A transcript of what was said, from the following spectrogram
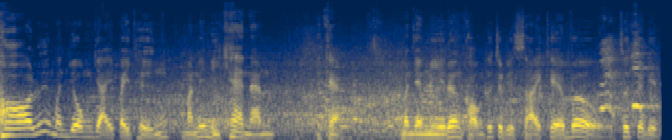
พอเรื่องมันโยงใยไปถึงมันไม่มีแค่นั้นนะครับมันยังมีเรื่องของทุจริตสายเคเบิลทุจริต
